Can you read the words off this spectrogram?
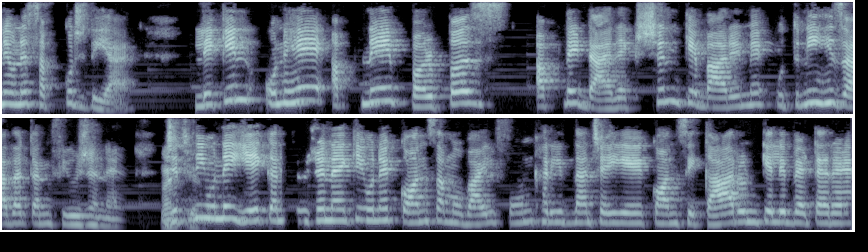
ने उन्हें सब कुछ दिया है। लेकिन उन्हें अपने पर्पज अपने डायरेक्शन के बारे में उतनी ही ज़्यादा कंफ्यूजन है। अच्छा। जितनी उन्हें ये कंफ्यूजन है कि उन्हें कौन सा मोबाइल फ़ोन खरीदना चाहिए कौन सी कार उनके लिए बेटर है।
